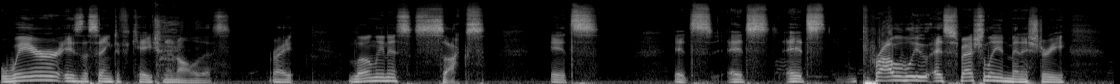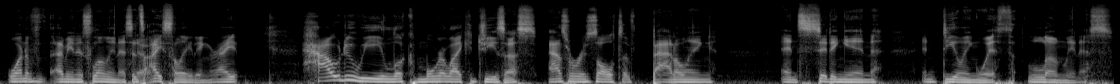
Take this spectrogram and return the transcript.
where is the sanctification in all of this? Right? Loneliness sucks. It's it's it's it's probably especially in ministry one of I mean it's loneliness. It's Yeah. isolating, right? How do we look more like Jesus as a result of battling and sitting in and dealing with loneliness?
